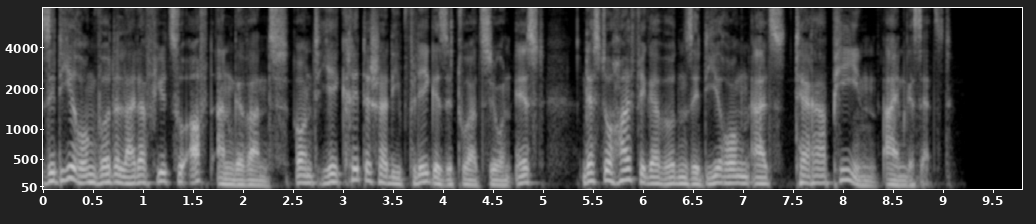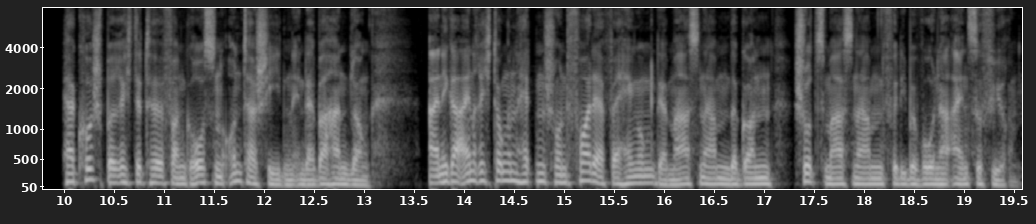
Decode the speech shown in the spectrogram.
Sedierung wurde leider viel zu oft angewandt, und je kritischer die Pflegesituation ist, desto häufiger würden Sedierungen als Therapien eingesetzt. Herr Kusch berichtete von großen Unterschieden in der Behandlung. Einige Einrichtungen hätten schon vor der Verhängung der Maßnahmen begonnen, Schutzmaßnahmen für die Bewohner einzuführen.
